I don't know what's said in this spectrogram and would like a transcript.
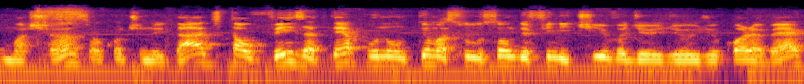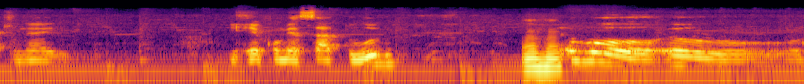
uma chance, uma continuidade, talvez até por não ter uma solução definitiva de, de, de quarterback, né? E, e recomeçar tudo. Uhum. Eu vou. Eu,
